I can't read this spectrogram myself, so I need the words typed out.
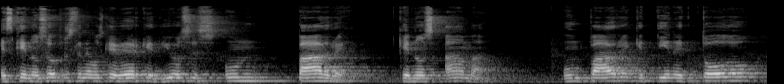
es que nosotros tenemos que ver que Dios es un Padre que nos ama, un Padre que tiene todo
